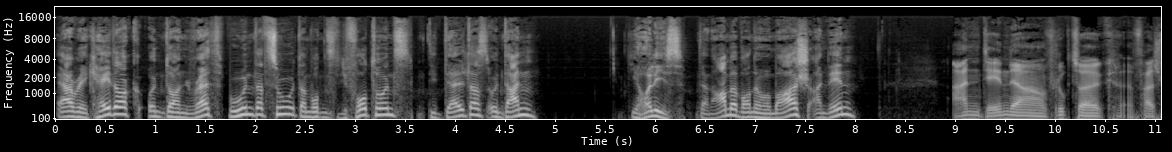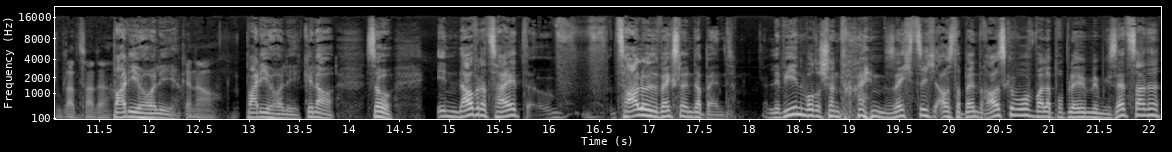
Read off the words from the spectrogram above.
Eric Haydock und Don Rathbone dazu. Dann wurden es die Fortones, die Deltas und dann die Hollies. Der Name war eine Hommage an wen? An den der Flugzeug äh, falschen Platz hatte. Buddy Holly. Genau. Buddy Holly, genau. So, im Laufe der Zeit zahllose Wechsel in der Band. Levine wurde schon 63 aus der Band rausgeworfen, weil er Probleme mit dem Gesetz hatte.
